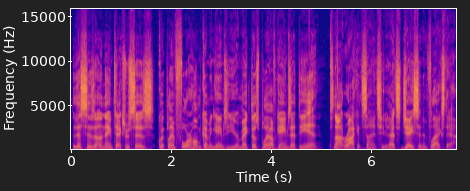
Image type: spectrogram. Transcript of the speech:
This is an unnamed texter says, quit playing four homecoming games a year. Make those playoff games at the end. It's not rocket science here. That's Jason in Flagstaff.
